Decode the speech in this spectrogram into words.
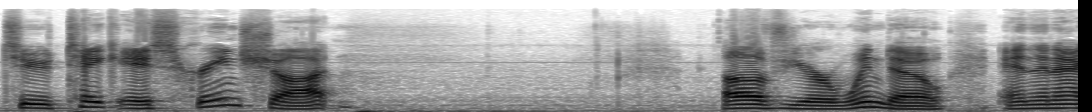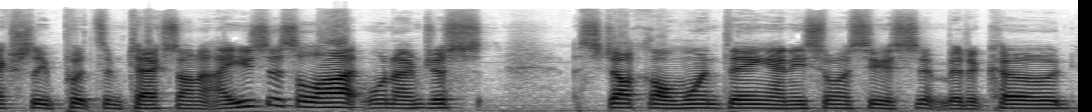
to take a screenshot of your window and then actually put some text on it. I use this a lot when I'm just stuck on one thing. I need someone to see a snippet of code,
